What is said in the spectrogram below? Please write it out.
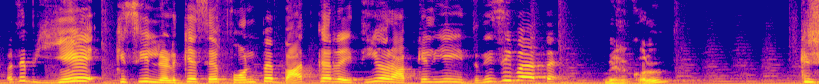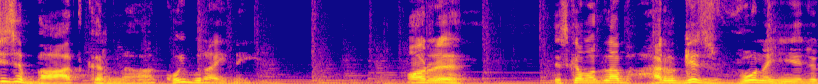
मतलब ये किसी लड़के से फ़ोन पे बात कर रही थी और आपके लिए इतनी सी बात है? बिल्कुल। किसी से बात करना कोई बुराई नहीं है। और इसका मतलब हरगिज वो नहीं है जो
